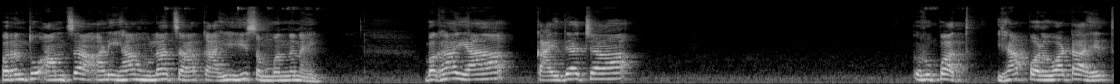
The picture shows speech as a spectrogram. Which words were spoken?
परंतु आमचा आणि ह्या मुलाचा काहीही संबंध नाही. बघा ह्या कायद्याच्या रूपात ह्या पळवाटा आहेत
